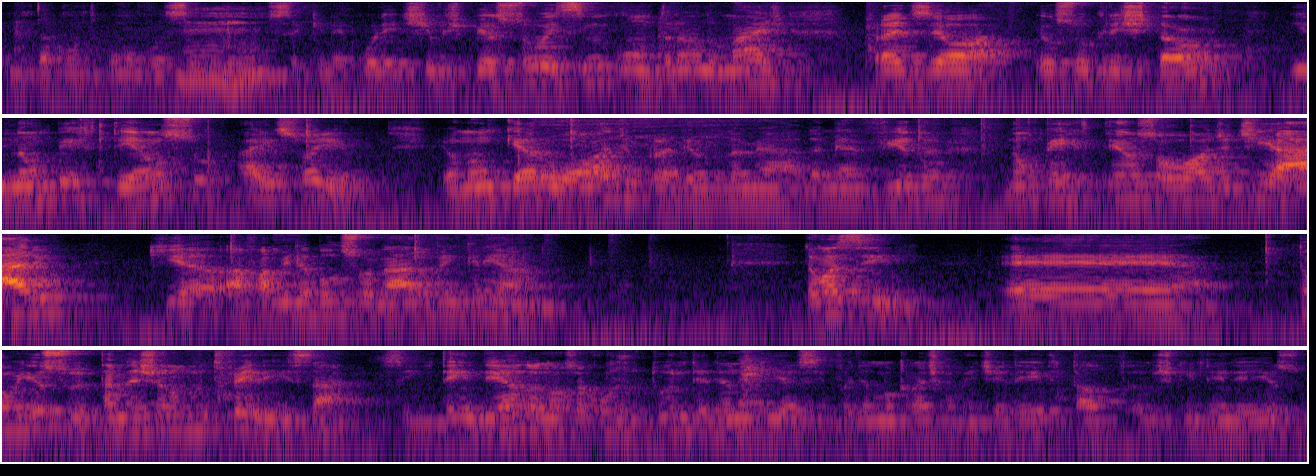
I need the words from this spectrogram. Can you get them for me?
como, tá, como você uhum. disse aqui, né? coletivos, pessoas se encontrando mais para dizer, ó, eu sou cristão e não pertenço a isso aí. Eu não quero ódio para dentro da minha, da minha vida, não pertenço ao ódio diário que a, a família Bolsonaro vem criando. Então, assim, é... então isso está me deixando muito feliz, sabe? Assim, entendendo a nossa conjuntura, entendendo que assim, foi democraticamente eleito e tal, temos que entender isso.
